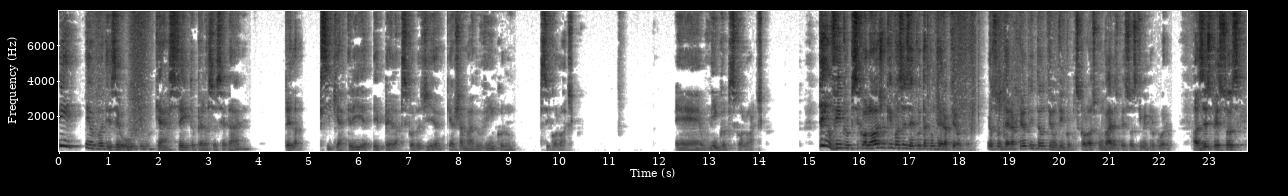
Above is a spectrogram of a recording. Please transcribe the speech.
E eu vou dizer o último, que é aceito pela sociedade, pela psiquiatria e pela psicologia, que é chamado vínculo psicológico. É o vínculo psicológico. Tem um vínculo psicológico que você executa com terapeuta. Eu sou um terapeuta, então eu tenho um vínculo psicológico com várias pessoas que me procuram. Às vezes, pessoas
